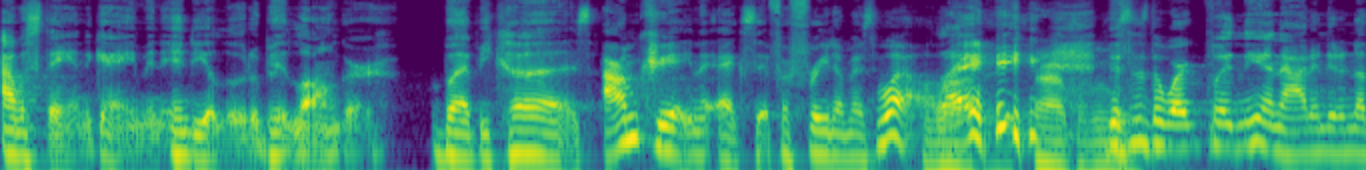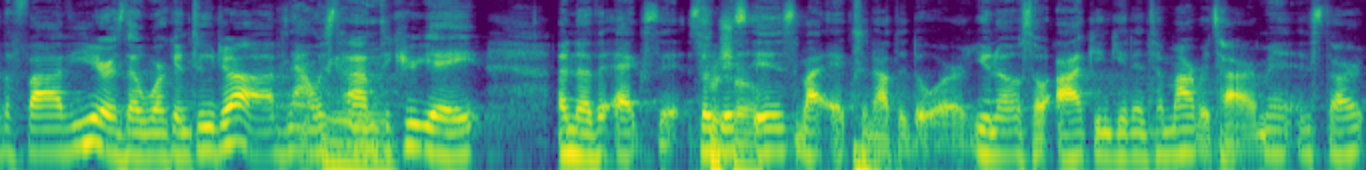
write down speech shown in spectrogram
I would stay in the game in India a little bit longer. But because I'm creating an exit for freedom as well, Right. right? Absolutely. this is the work putting in. I done did another five years of working two jobs. Now it's time to create another exit. So Mm. For this sure. is my exit out the door, you know, so I can get into my retirement and start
